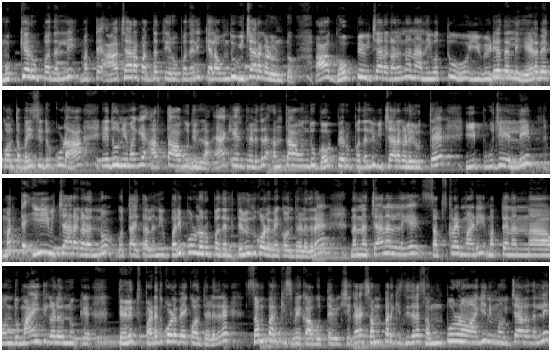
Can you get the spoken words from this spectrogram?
ಮುಖ್ಯ ರೂಪದಲ್ಲಿ ಮತ್ತು ಆಚಾರ ಪದ್ಧತಿ ರೂಪದಲ್ಲಿ ಕೆಲವೊಂದು ವಿಚಾರಗಳುಂಟು. ಆ ಗೌಪ್ಯ ವಿಚಾರಗಳನ್ನು ನಾನು ಇವತ್ತು ಈ ವಿಡಿಯೋದಲ್ಲಿ ಹೇಳಬೇಕು ಅಂತ ಬಯಸಿದ್ರು ಕೂಡ ಇದು ನಿಮಗೆ ಅರ್ಥ ಆಗುವುದಿಲ್ಲ ಯಾಕೆ ಅಂತ ಹೇಳಿದರೆ ಅಂತಹ ಒಂದು ಗೌಪ್ಯ ರೂಪದಲ್ಲಿ ವಿಚಾರಗಳಿರುತ್ತೆ. ಈ ಪೂಜೆಯಲ್ಲಿ ಮತ್ತೆ ಈ ವಿಚಾರಗಳನ್ನು ಗೊತ್ತಾಯ್ತಲ್ಲ, ನೀವು ಪರಿಪೂರ್ಣ ರೂಪದಲ್ಲಿ ತಿಳಿದುಕೊಳ್ಬೇಕು ಅಂತ ಹೇಳಿದ್ರೆ ನನ್ನ ಚಾನಲ್ಗೆ ಸಬ್ಸ್ಕ್ರೈಬ್ ಮಾಡಿ ಮತ್ತೆ ನನ್ನ ಒಂದು ಮಾಹಿತಿಗಳನ್ನು ತಿಳಿದು ಪಡೆದುಕೊಳ್ಬೇಕು ಅಂತ ಹೇಳಿದ್ರೆ ಸಂಪರ್ಕಿಸಬೇಕಾಗುತ್ತೆ ವೀಕ್ಷಕರೇ. ಸಂಪರ್ಕಿಸಿದರೆ ಸಂಪೂರ್ಣವಾಗಿ ನಿಮ್ಮ ವಿಚಾರದಲ್ಲಿ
